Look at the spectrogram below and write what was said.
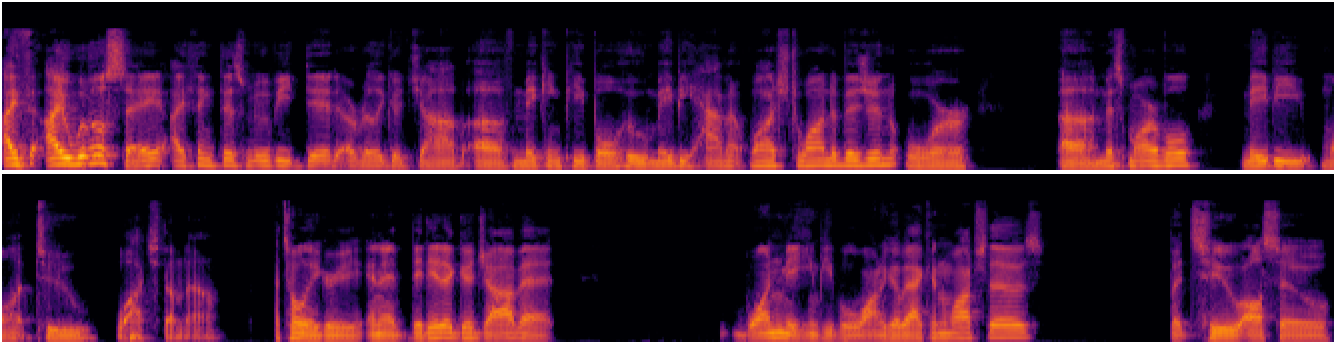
I th- I will say I think this movie did a really good job of making people who maybe haven't watched WandaVision or uh Miss Marvel maybe want to watch them now. I totally agree. And it, they did a good job at one, making people want to go back and watch those, but two, also,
